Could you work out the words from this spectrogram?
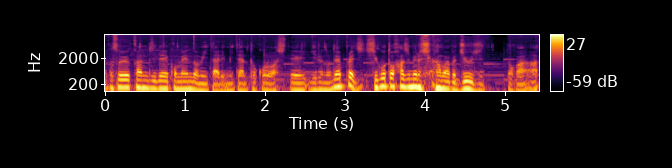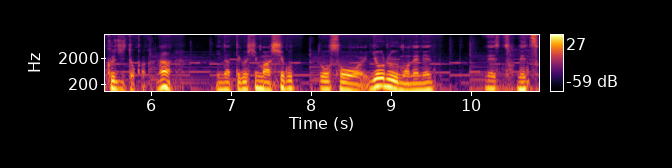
なんかそういう感じでコメント見たりみたいなところはしているので、やっぱり仕事を始める時間はやっぱ10時とか、あ、9時とかかな。になっていくし、まあ仕事、そう、夜もね、ね、ね、熱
